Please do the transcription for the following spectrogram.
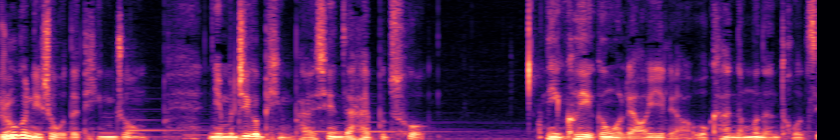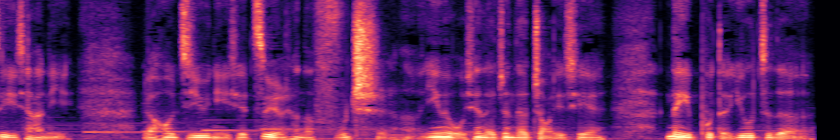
如果你是我的听众，你们这个品牌现在还不错，你可以跟我聊一聊，我看能不能投资一下你，然后给予你一些资源上的扶持啊。因为我现在正在找一些内部的优质的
